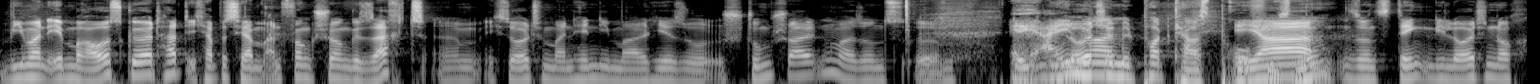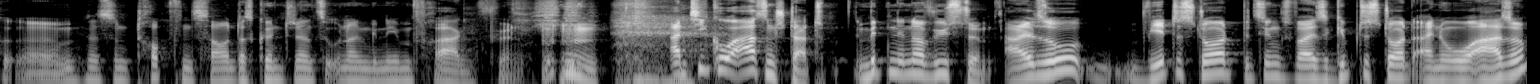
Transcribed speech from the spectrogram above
wie man eben rausgehört hat, ich habe es ja am Anfang schon gesagt, ähm, ich sollte mein Handy mal hier so stumm schalten, weil sonst ähm, Ey, die einmal Leute, mit Podcast-Profis, ja, ne? sonst denken die Leute noch, ähm, das ist ein Tropfensound, das könnte dann zu unangenehmen Fragen führen. Antike Oasenstadt, mitten in der Wüste. Also wird es dort, beziehungsweise gibt es dort eine Oase,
